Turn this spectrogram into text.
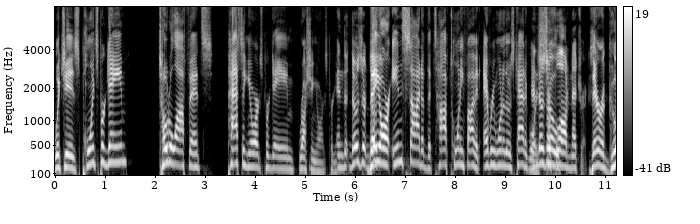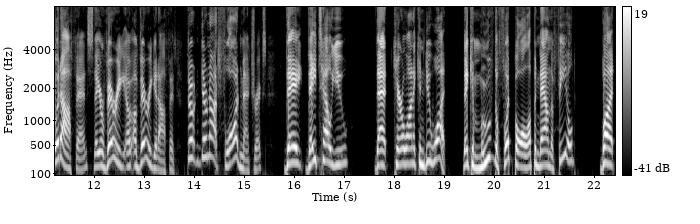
which is points per game, total offense, passing yards per game, rushing yards per game. And th- those are those, they are inside of the top 25 in every one of those categories. And those so are flawed metrics. They're a good offense. They are very a, a very good offense. They're they're not flawed metrics. They they tell you that Carolina can do what? They can move the football up and down the field, but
